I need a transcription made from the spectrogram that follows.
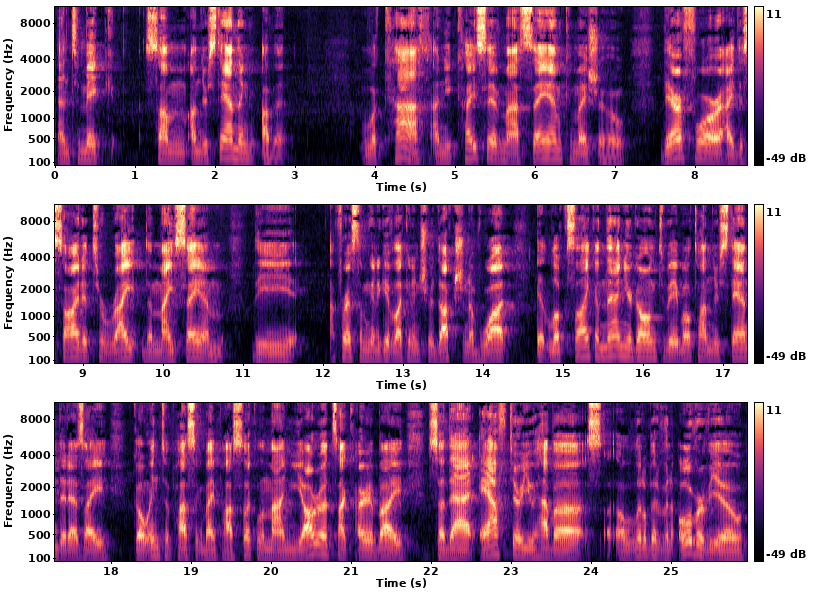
and to make some understanding of it. Therefore, I decided to write the Maiseim, the first I'm going to give like an introduction of what it looks like, and then you're going to be able to understand it as I go into pasuk by pasuk. Leman yara by, so that after you have a, a little bit of an overview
